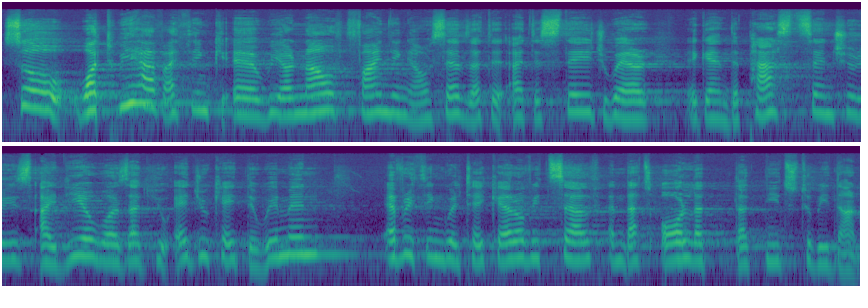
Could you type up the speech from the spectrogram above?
So what we have, I think uh, we are now finding ourselves at a, at a stage where, again, the past century's idea was that you educate the women, everything will take care of itself, and that's all that, that needs to be done.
